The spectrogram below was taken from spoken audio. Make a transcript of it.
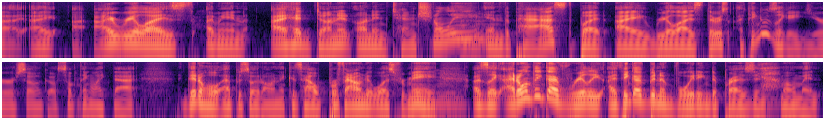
I I I- realized I mean I had done it unintentionally Mhm. in the past, but I realized there was. I think it was like a year or so ago, something like that. I did a whole episode on it because how profound it was for me. Mhm. I was like, I don't think I've really I think I've been avoiding the present Yeah. moment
